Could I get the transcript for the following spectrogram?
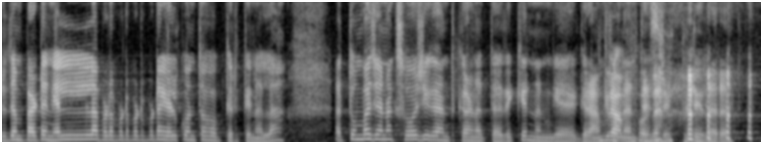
ರಿದಮ್ ಪ್ಯಾಟರ್ನ್ ಎಲ್ಲ ಬಡ ಪಟ ಪಟ ಪಟ ಹೇಳ್ಕೊತ ಹೋಗ್ತಿರ್ತೀನಲ್ಲ? ಅದು ತುಂಬ ಜನಕ್ಕೆ ಸೋಜಿಗ ಅಂತ ಕಾಣುತ್ತೆ. ಅದಕ್ಕೆ ನನಗೆ ಗ್ರಾಮ ಅಂತ ಹೆಸರಿಟ್ಬಿಟ್ಟಿದ್ದಾರೆ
